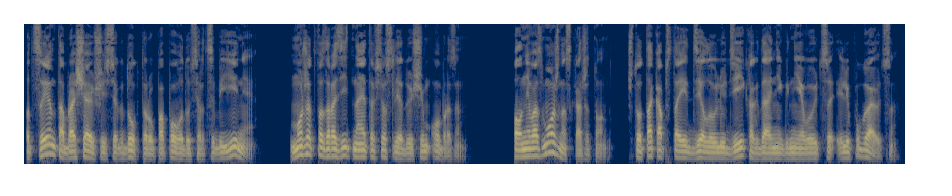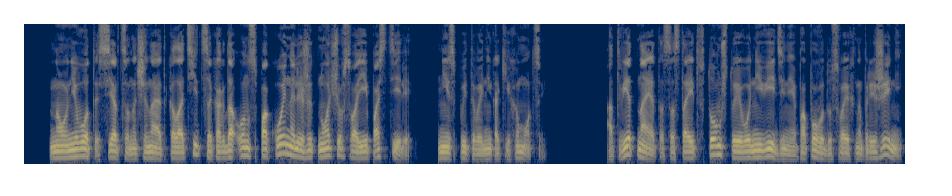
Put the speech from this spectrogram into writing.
Пациент, обращающийся к доктору по поводу сердцебиения, может возразить на это все следующим образом. «Вполне возможно, — скажет он, — что так обстоит дело у людей, когда они гневаются или пугаются. Но у него-то сердце начинает колотиться, когда он спокойно лежит ночью в своей постели, не испытывая никаких эмоций. Ответ на это состоит в том, что его неведение по поводу своих напряжений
